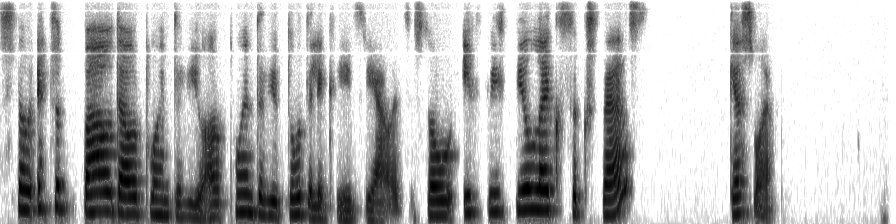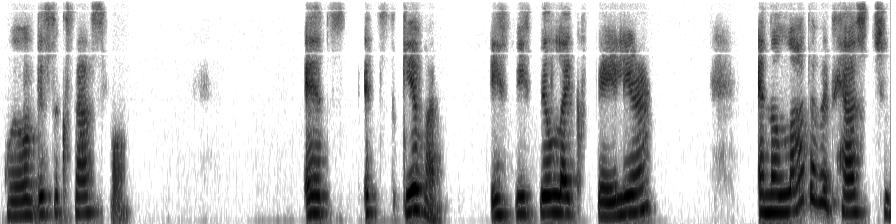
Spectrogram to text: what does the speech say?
So it's about our point of view. Our point of view totally creates reality. So if we feel like success, guess what? We will be successful. It's it's given if we feel like failure. And a lot of it has to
